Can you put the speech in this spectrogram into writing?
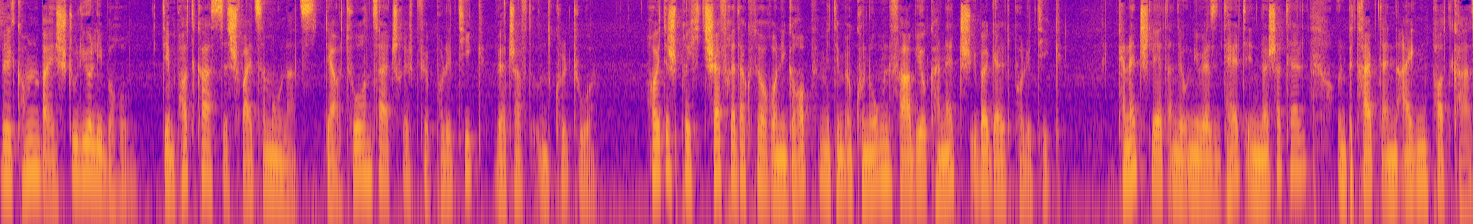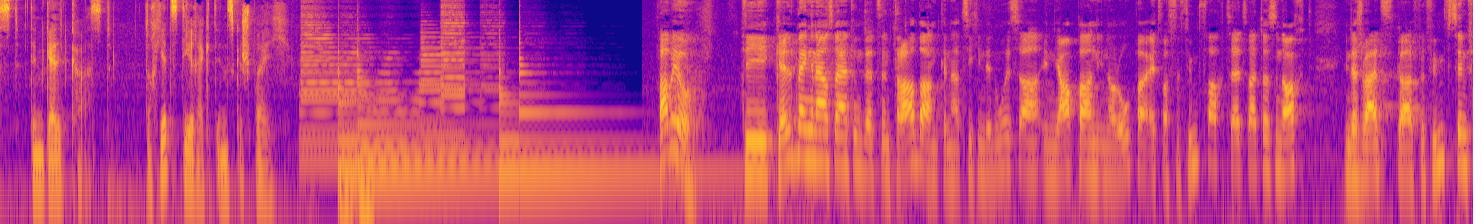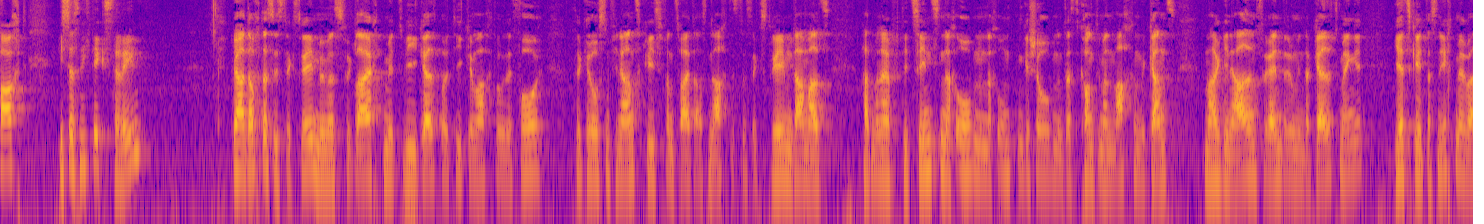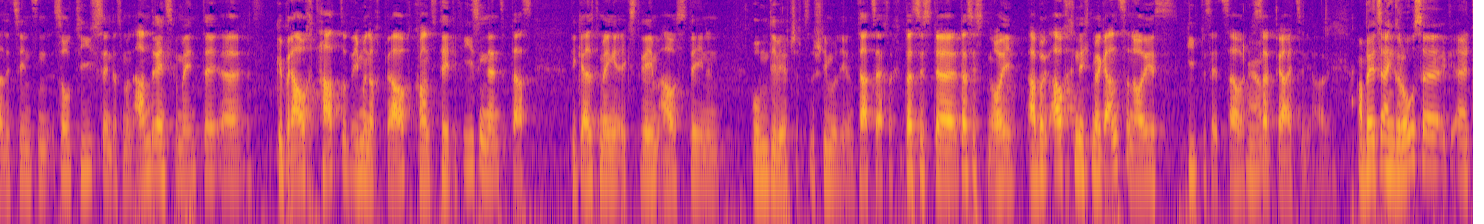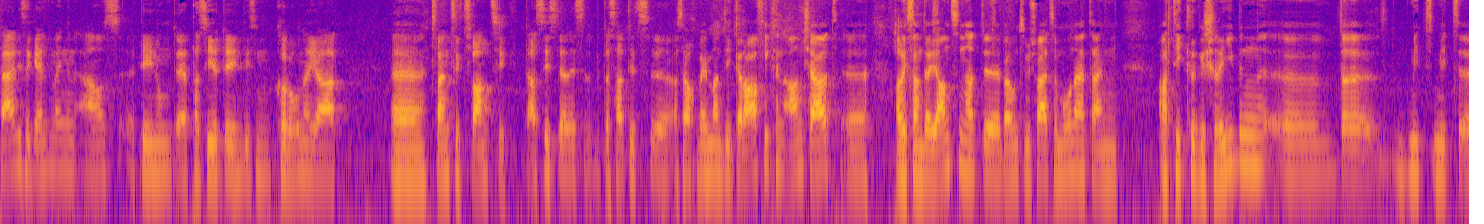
Willkommen bei Studio Libero, dem Podcast des Schweizer Monats, der Autorenzeitschrift für Politik, Wirtschaft und Kultur. Heute spricht Chefredakteur Ronny Gropp mit dem Ökonomen Fabio Canetsch über Geldpolitik. Canetsch lehrt an der Universität in Neuchâtel und betreibt einen eigenen Podcast, den Geldcast. Doch jetzt direkt ins Gespräch. Fabio, die Geldmengenausweitung der Zentralbanken hat sich in den USA, in Japan, in Europa etwa verfünffacht seit 2008, in der Schweiz gar verfünfzehnfacht. Ist das nicht extrem? Ja, doch, das ist extrem, wenn man es vergleicht mit wie Geldpolitik gemacht wurde vor der großen Finanzkrise von 2008, ist das extrem. Damals hat man einfach die Zinsen nach oben und nach unten geschoben und das konnte man machen mit ganz marginalen Veränderungen der Geldmenge. Jetzt geht das nicht mehr, weil die Zinsen so tief sind, dass man andere Instrumente äh, gebraucht hat und immer noch braucht. Quantitative Easing nennt sich das, die Geldmenge extrem ausdehnen, um die Wirtschaft zu stimulieren. Tatsächlich, das ist, äh, das ist neu, aber auch nicht mehr ganz so neu. Es gibt es jetzt auch ja. seit 13 Jahren. Aber jetzt ein großer äh, Teil dieser Geldmengenausdehnung, der passierte in diesem Corona-Jahr äh, 2020 das ist ja, das, das hat jetzt, äh, also auch wenn man die Grafiken anschaut, äh, Alexander Janssen hat äh, bei uns im Schweizer Monat einen Artikel geschrieben mit, mit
